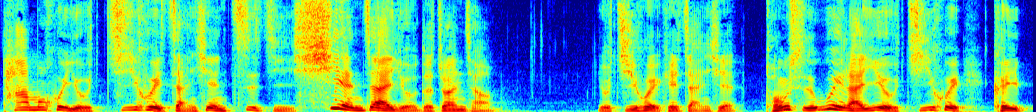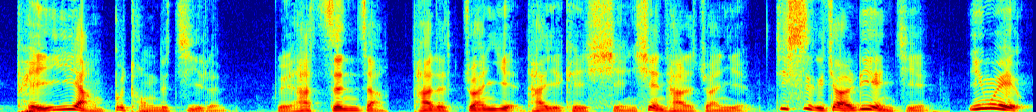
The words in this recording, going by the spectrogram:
他们会有机会展现自己现在有的专长，有机会可以展现，同时未来也有机会可以培养不同的技能，对他增长他的专业，他也可以显现他的专业。第四个叫链接，因为。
